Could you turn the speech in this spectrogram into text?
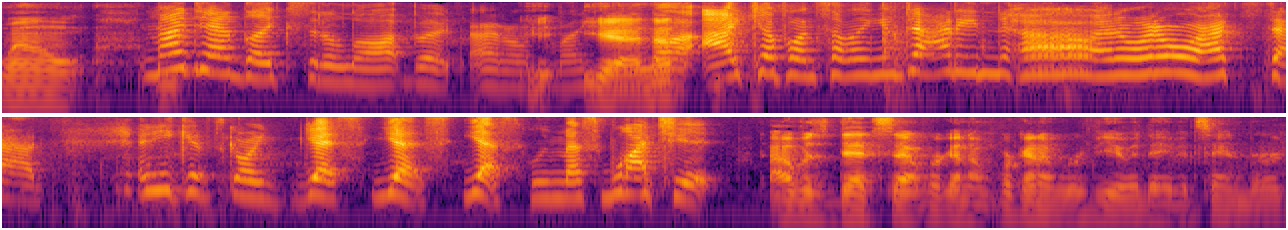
Well, My dad likes it a lot, but I don't Y- like yeah, it a not- lot. I kept on telling him, Daddy, no, I don't want to watch that. And he keeps going, Yes, yes, yes, we must watch it. I was dead set. We're gonna we're gonna review a David Sandberg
